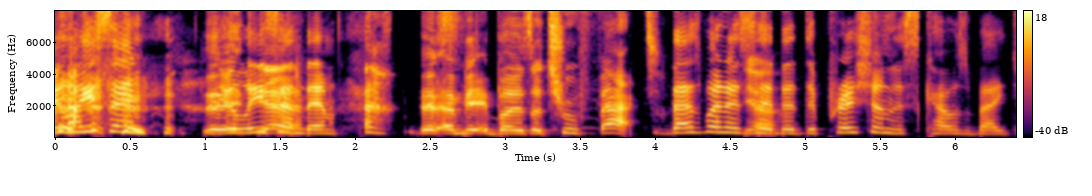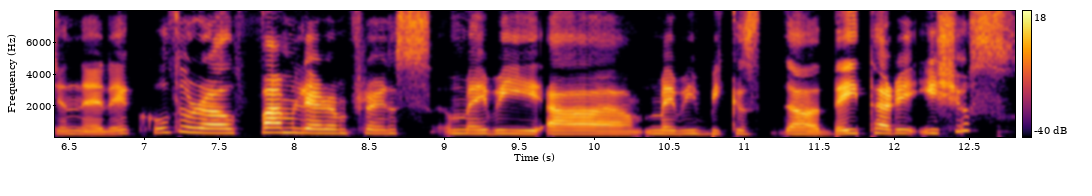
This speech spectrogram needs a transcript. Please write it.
you listen. You Yeah. listen them. But it's a true fact. That's when I Yeah. said that depression is caused by genetic, cultural, familiar influence, maybe uh, maybe because uh, dietary issues.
